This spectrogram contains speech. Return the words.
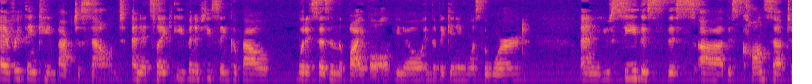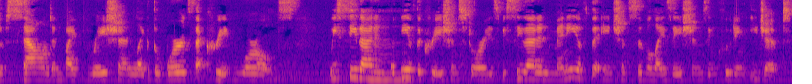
Everything came back to sound. And it's like, even if you think about what it says in the Bible, you know, in the beginning was the Word. And you see this this uh, this concept of sound and vibration, like the words that create worlds. We see that mm. in many of the creation stories. We see that in many of the ancient civilizations, including Egypt.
